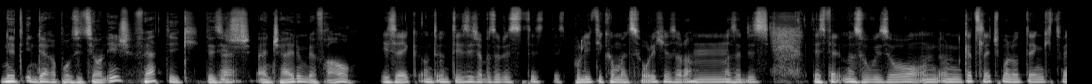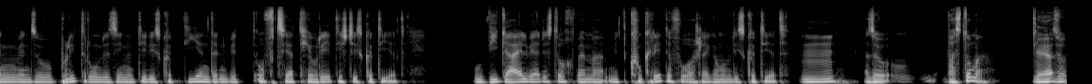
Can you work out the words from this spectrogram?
nicht in der Position ist, fertig. Das ja. ist eine Entscheidung der Frau. Ich sag, und, und das ist aber so das, das, das Politikum als solches, oder? Mhm. Also das, das fällt mir sowieso. Und, und ganz letztes Mal auch denkt, wenn, wenn so Politrunde sind und die diskutieren, dann wird oft sehr theoretisch diskutiert. Und wie geil wäre das doch, wenn man mit konkreten Vorschlägen mal diskutiert. Mhm. Also, was tun wir? Ja. Also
